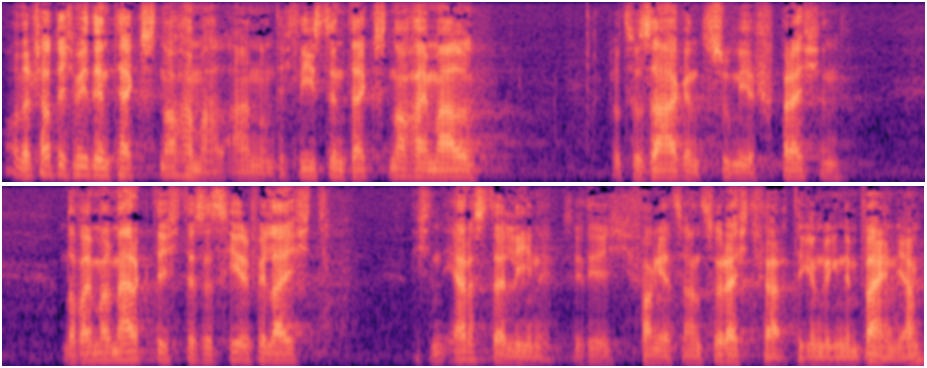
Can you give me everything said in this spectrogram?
Und dann schaute ich mir den Text noch einmal an und ich ließ den Text noch einmal sozusagen zu mir sprechen. Und auf einmal merkte ich, dass es hier vielleicht nicht in erster Linie, seht ihr, ich fange jetzt an zu rechtfertigen wegen dem Wein, ja,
